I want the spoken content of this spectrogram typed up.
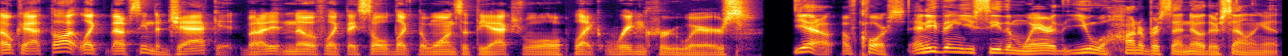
Okay, I thought like that I've seen the jacket, but I didn't know if like they sold like the ones that the actual like ring crew wears. Yeah, of course. Anything you see them wear, you 100% know they're selling it.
